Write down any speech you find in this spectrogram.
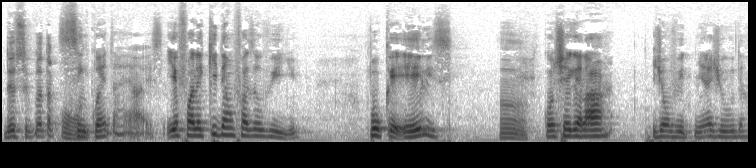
deu 50 conto. 50 reais. E eu falei que devam fazer o vídeo. Porque eles, Hum. quando chega lá, João Vitor me ajuda.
